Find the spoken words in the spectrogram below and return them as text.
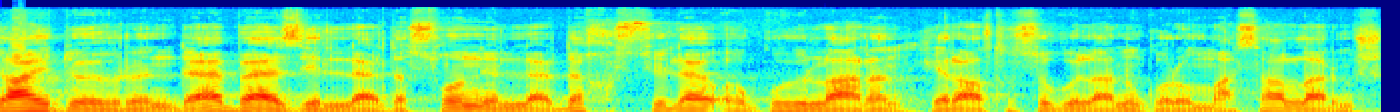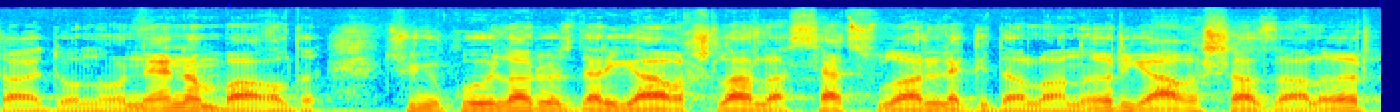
yay dövründə bəzi illərdə, son illərdə xüsusilə o quyuların, yeraltı su quyularının qorunması halları müşahidə olunur. O nə ilə bağlıdır? Çünki quyular özləri yağışlarla, səth suları ilə qidalanır, yağış azalır,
